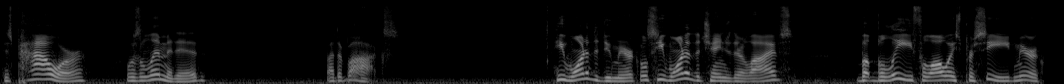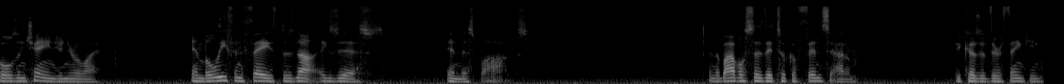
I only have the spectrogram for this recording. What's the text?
His power was limited by the box. He wanted to do miracles, he wanted to change their lives, but belief will always precede miracles and change in your life. And belief and faith does not exist in this box. And the Bible says they took offense at him because of their thinking.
